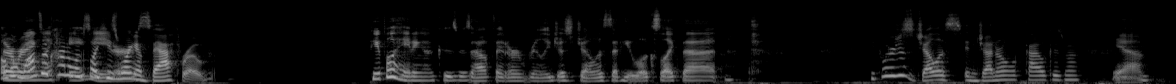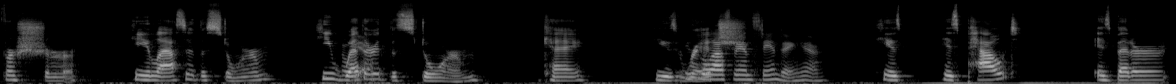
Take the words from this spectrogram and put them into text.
Oh, Although Lonzo like, kind of looks like he's wearing a bathrobe. People hating on Kuzma's outfit are really just jealous that he looks like that. People are just jealous in general of Kyle Kuzma. Yeah, for sure. He lasted the storm. He weathered oh, yeah. the storm. Okay, he's, he's rich. the last man standing. Yeah, he is. His pout is better.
